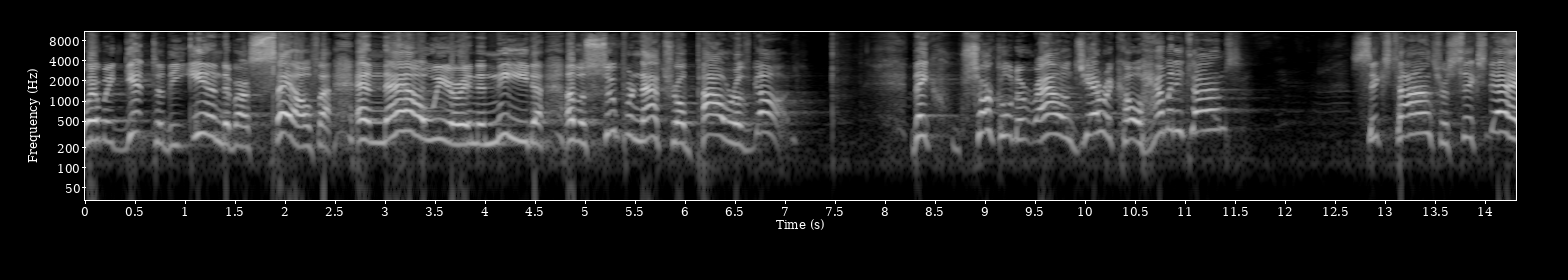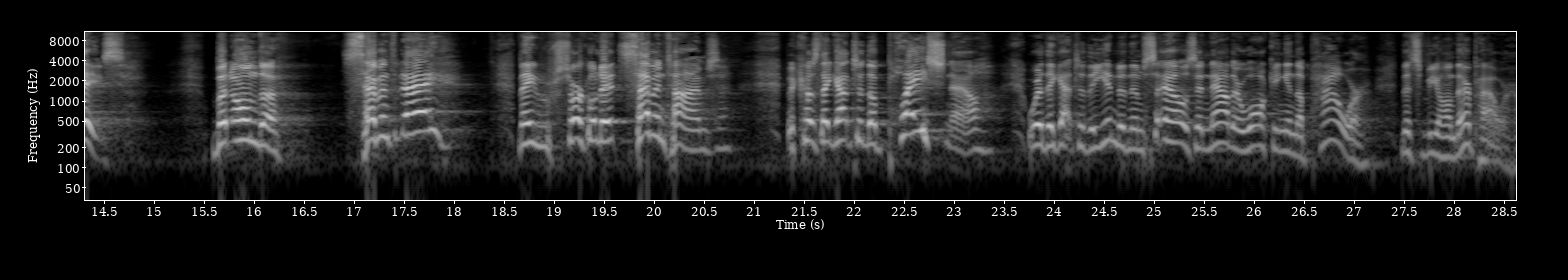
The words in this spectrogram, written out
where we get to the end of ourself, uh, and now we are in the need of a supernatural power of God. They circled around Jericho how many times? Six times for six days. But on the seventh day, they circled it seven times because they got to the place now where they got to the end of themselves and now they're walking in the power that's beyond their power.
